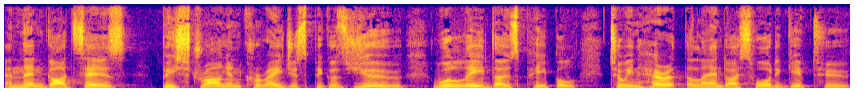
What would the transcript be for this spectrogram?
And then God says, Be strong and courageous because you will lead those people to inherit the land I swore to give to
